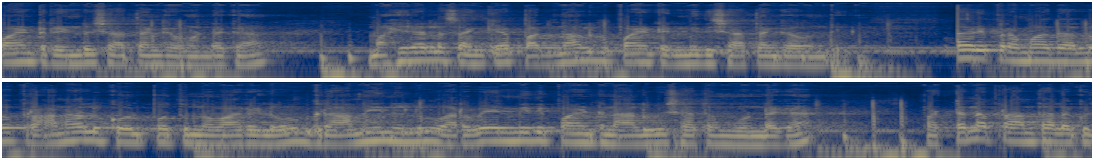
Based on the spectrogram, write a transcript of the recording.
పాయింట్ రెండు శాతంగా ఉండగా మహిళల సంఖ్య పద్నాలుగు పాయింట్ ఎనిమిది శాతంగా ఉంది. రహదారి ప్రమాదాల్లో ప్రాణాలు కోల్పోతున్న వారిలో గ్రామీణులు అరవై ఎనిమిది పాయింట్ నాలుగు శాతం ఉండగా పట్టణ ప్రాంతాలకు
